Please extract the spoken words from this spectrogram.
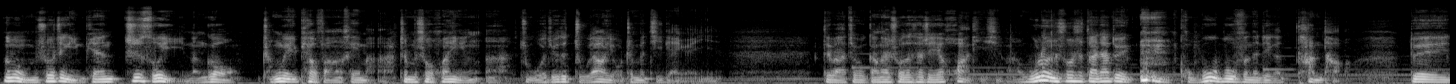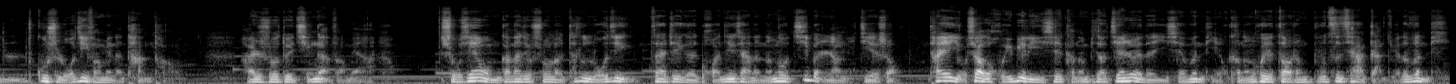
那么我们说这个影片之所以能够成为票房黑马，这么受欢迎啊，主我觉得主要有这么几点原因，对吧？就我刚才说的，它这些话题性啊，无论说是大家对 恐怖部分的这个探讨，对故事逻辑方面的探讨，还是说对情感方面啊，首先我们刚才就说了，它的逻辑在这个环境下呢，能够基本让你接受，它也有效的回避了一些可能比较尖锐的一些问题，可能会造成不自洽感觉的问题。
